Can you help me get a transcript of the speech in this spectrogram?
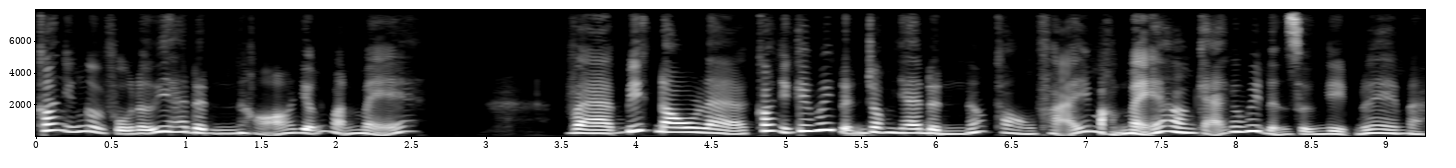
có những người phụ nữ gia đình họ vẫn mạnh mẽ và biết đâu là có những cái quyết định trong gia đình nó còn phải mạnh mẽ hơn cả cái quyết định sự nghiệp nữa em à.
